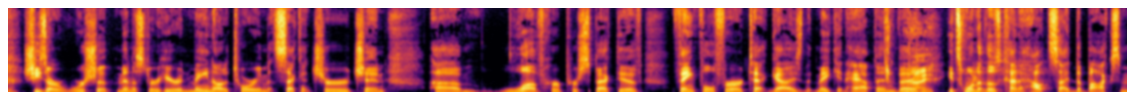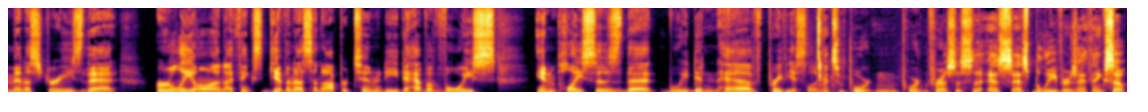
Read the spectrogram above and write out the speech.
Sure. she's our worship minister here in Main Auditorium at Second Church, and um, love her perspective. Thankful for our tech guys that make it happen, but Right. it's one of those kind of outside the box ministries that early on I think's given us an opportunity to have a voice in places that we didn't have previously. That's important, important for us as, as as believers, I think. So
